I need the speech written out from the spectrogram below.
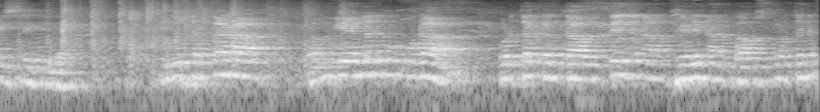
ಮೀಸಲಿಟ್ಟಿದ್ದಾರೆ. ಇದು ಸರ್ಕಾರ ತಮಗೆ ಎಲ್ಲರಿಗೂ ಕೂಡ ಕೊಡ್ತಕ್ಕಂಥ ಉತ್ತೇಜನ ಅಂತ ಹೇಳಿ ನಾನು ಭಾವಿಸ್ಕೊಳ್ತೇನೆ.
